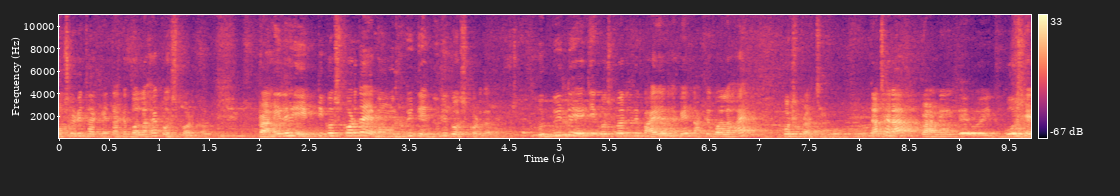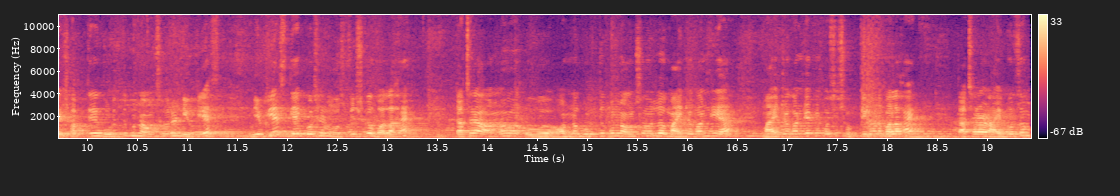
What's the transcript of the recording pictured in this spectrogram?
অংশটি থাকে, তাকে বলা হয় কোষ পর্দা প্রাণীদের একটি কোষ পর্দা এবং উদ্ভিদে দুটি কোষ পর্দা থাকে। উদ্ভিদে যে কোষ পর্দাটি বাইরে থাকে, তাকে বলা হয় কোষ প্রাচীর তাছাড়া প্রাণীদের ওই কোষের সবথেকে গুরুত্বপূর্ণ অংশ হলো নিউক্লিয়াস। নিউক্লিয়াসকে কোষের মস্তিষ্ক বলা হয় তাছাড়া অন্য অন্য গুরুত্বপূর্ণ অংশ হলো মাইটোকন্ড্রিয়া। মাইটোকন্ড্রিয়াকে কোষের শক্তিঘর বলা হয়। তাছাড়া রাইবোজোম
